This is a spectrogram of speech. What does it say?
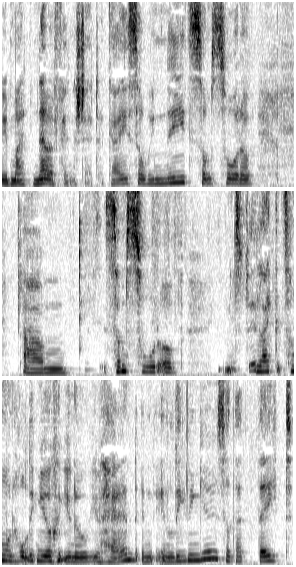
we might never finish it. Okay, so we need some sort of, um, some sort of, like someone holding you, you know, your hand and, and leading you. So that date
